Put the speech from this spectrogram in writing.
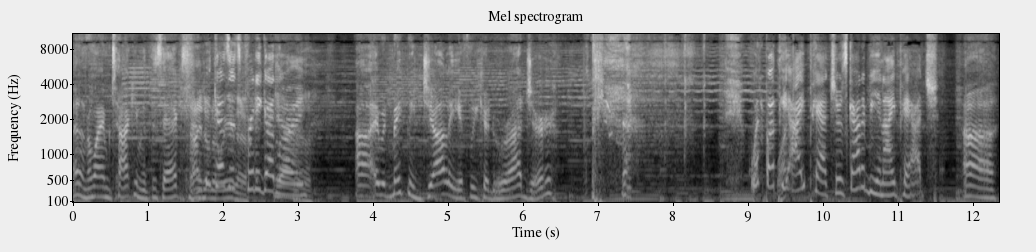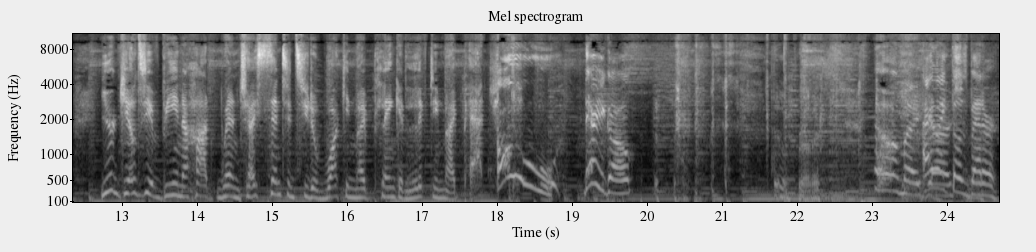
I don't know why I'm talking with this accent. I don't know Because it's pretty good, Yeah. Lori. Uh, it would make me jolly if we could Roger. What about the eye patch? There's got to be an eye patch. Uh, you're guilty of being a hot wench. I sentence you to walking my plank and lifting my patch. Oh, there you go. Oh, brother. Oh my gosh. I like those better.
